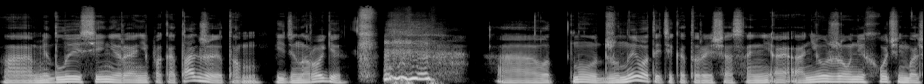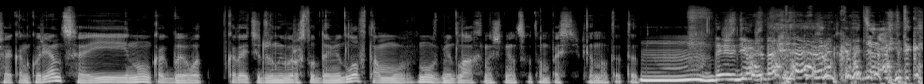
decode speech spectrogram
А медлы, синеры, они пока также, там, единороги. А вот, ну, джуны вот эти, которые сейчас, они, а- они уже, у них очень большая конкуренция, и, ну, как бы вот, когда эти джуны вырастут до медлов, там, ну, в медлах начнется там постепенно вот это. М, Ты ждешь, да? Рука потирает, такая,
